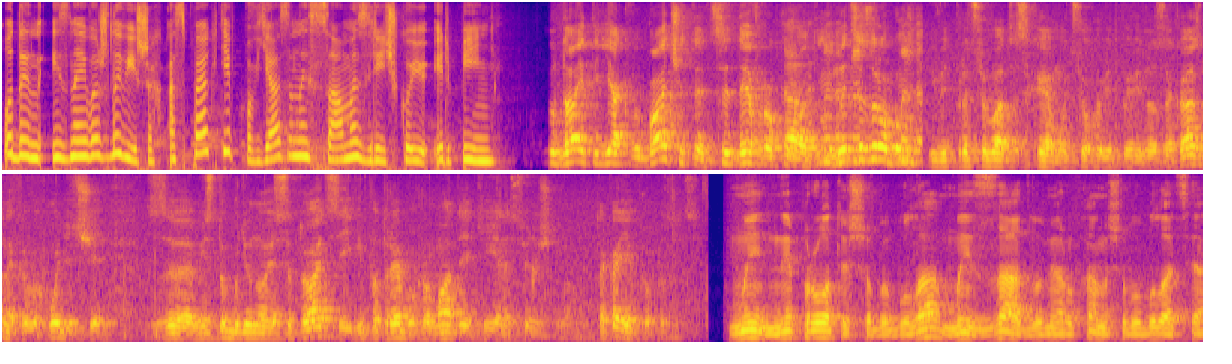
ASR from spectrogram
Один із найважливіших аспектів пов'язаний саме з річкою Ірпінь. Ну, дайте, як ви бачите, це де врахувати. Так, І ми це зробимо. І відпрацювати схему цього відповідного заказника, виходячи з містобудівної ситуації і потреб громади, які є на сьогоднішній момент. Така є пропозиція. Ми не проти, щоб була. Ми за двома руками, щоб була ця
